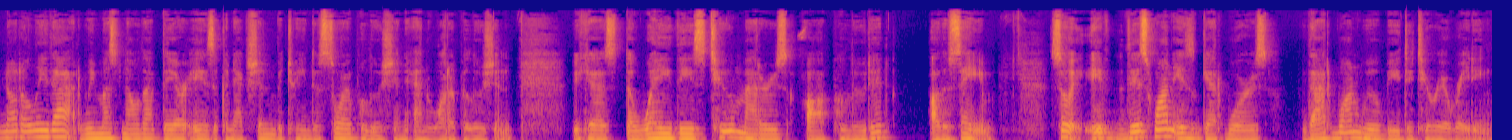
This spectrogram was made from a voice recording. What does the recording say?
Not only that, we must know that there is a connection between the soil pollution and water pollution because the way these two matters are polluted are the same. So if this one is get worse, that one will be deteriorating.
